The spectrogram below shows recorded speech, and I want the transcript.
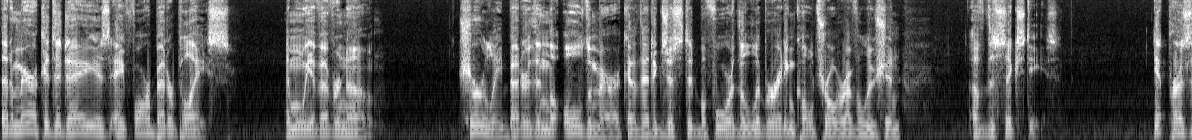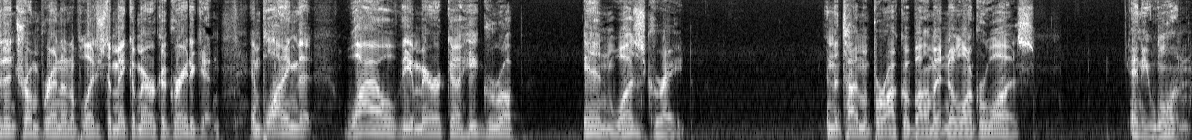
that America today is a far better place than we have ever known. Surely better than the old America that existed before the liberating cultural revolution of the 60s. Yet President Trump ran on a pledge to make America great again, implying that while the America he grew up in was great, in the time of Barack Obama it no longer was. And he won.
